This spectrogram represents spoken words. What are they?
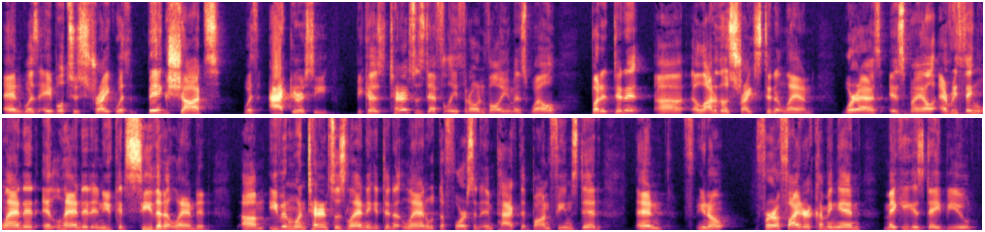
and was able to strike with big shots with accuracy because Terrence was definitely throwing volume as well, but it didn't. Uh, a lot of those strikes didn't land. Whereas Ismail, everything landed. It landed, and you could see that it landed. Um, even when Terrence was landing, it didn't land with the force and impact that Bonfim's did. And you know, for a fighter coming in, making his debut,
